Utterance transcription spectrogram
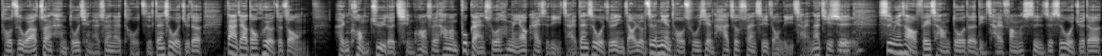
投资，我要赚很多钱才算在投资。但是我觉得大家都会有这种很恐惧的情况，所以他们不敢说他们要开始理财。但是我觉得你只要有这个念头出现，它就算是一种理财。那其实市面上有非常多的理财方式，只是我觉得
